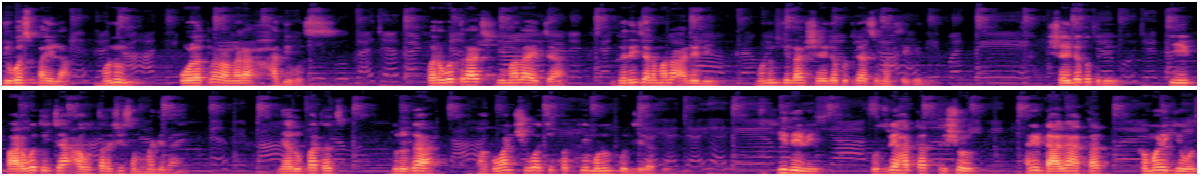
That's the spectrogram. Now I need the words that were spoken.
दिवस पाहिला म्हणून ओळखला जाणारा हा दिवस. पर्वतराज हिमालयाच्या घरी जन्माला आलेली म्हणून तिला शैलपुत्री असे म्हटले गेले. शैलपुत्री ही पार्वतीच्या अवताराशी संबंधित आहे. या रूपातच दुर्गा भगवान शिवाची पत्नी म्हणून पूजली जाते. ही देवी उजव्या हातात त्रिशूळ आणि डाव्या हातात कमळ घेऊन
